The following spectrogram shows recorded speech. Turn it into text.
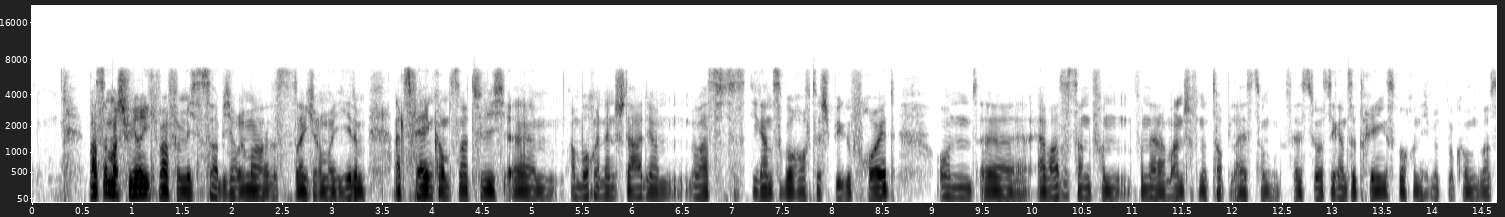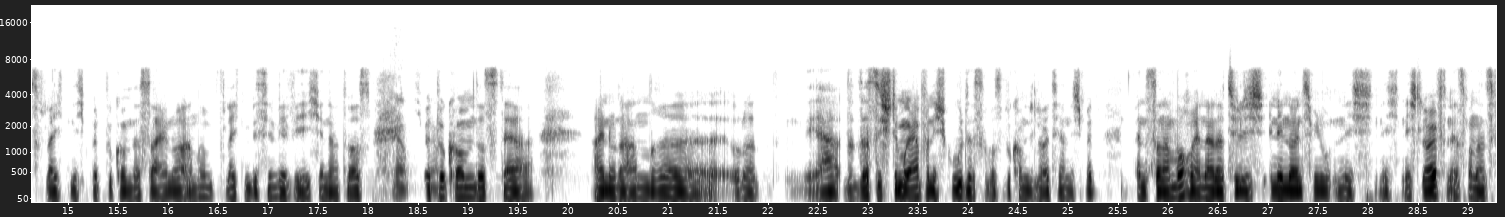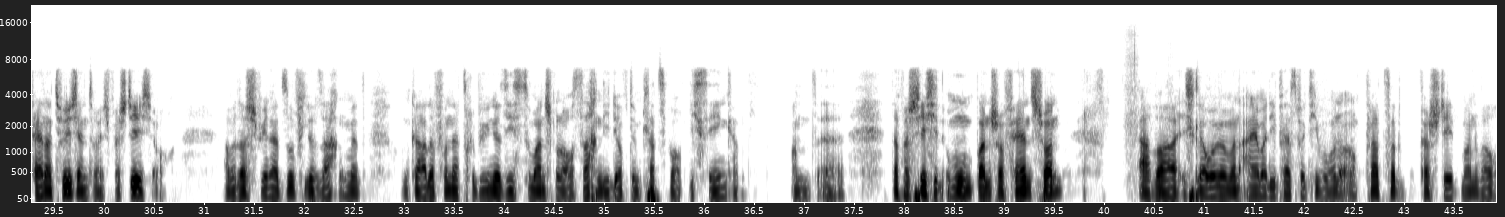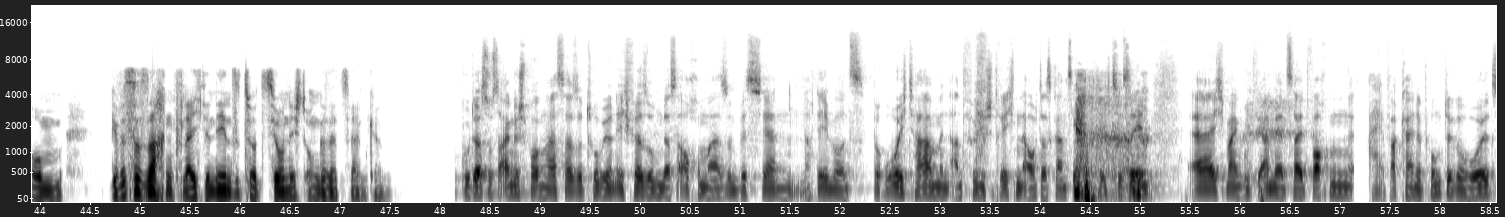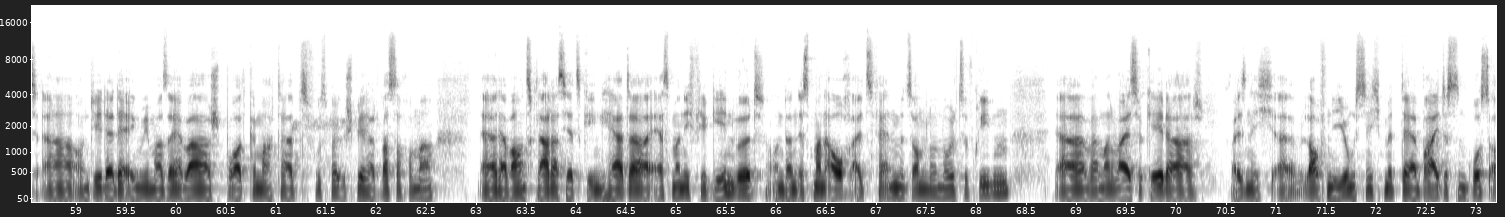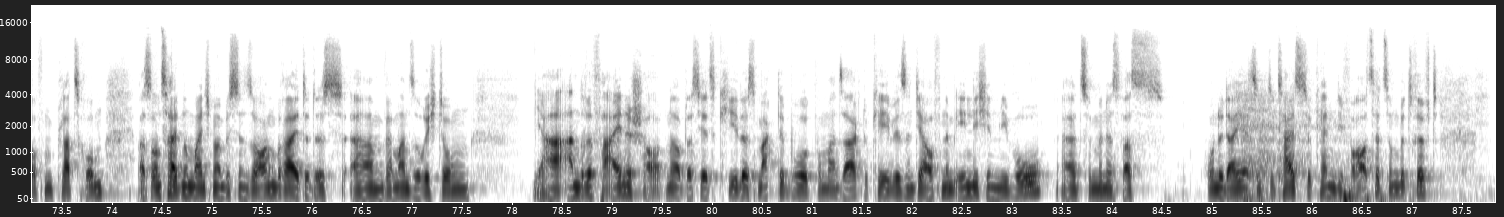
was immer schwierig war für mich, das habe ich auch immer, das sage ich auch immer jedem, als Fan kommst du natürlich ähm, am Wochenende ins Stadion, du hast dich das die ganze Woche auf das Spiel gefreut und äh, erwartest dann von, von der Mannschaft eine Top-Leistung. Das heißt, du hast die ganze Trainingswoche nicht mitbekommen, du hast vielleicht nicht mitbekommen, dass der eine oder andere vielleicht ein bisschen Wehwehchen hat, du hast ja, nicht mitbekommen, ja. dass der ein oder andere äh, oder ja, dass die Stimmung einfach nicht gut ist, das bekommen die Leute ja nicht mit. Wenn es dann am Wochenende natürlich in den 90 Minuten nicht, nicht, nicht läuft, dann ist man als Fan natürlich enttäuscht, verstehe ich auch. Aber da spielen halt so viele Sachen mit und gerade von der Tribüne siehst du manchmal auch Sachen, die du auf dem Platz überhaupt nicht sehen kannst. Und äh, da verstehe ich den Umbandscher Fans schon. Aber ich glaube, wenn man einmal die Perspektive auf Platz hat, versteht man, warum gewisse Sachen vielleicht in den Situationen nicht umgesetzt werden können. Gut, dass du es angesprochen hast. Also Tobi und ich versuchen das auch immer so ein bisschen, nachdem wir uns beruhigt haben, in Anführungsstrichen auch das Ganze wirklich zu sehen. Äh, ich meine, gut, wir haben jetzt seit Wochen einfach keine Punkte geholt äh, und jeder, der irgendwie mal selber Sport gemacht hat, Fußball gespielt hat, was auch immer, äh, da war uns klar, dass jetzt gegen Hertha erstmal nicht viel gehen wird und dann ist man auch als Fan mit so einem 0-0 zufrieden, äh, weil man weiß, okay, da weiß nicht, äh, laufen die Jungs nicht mit der breitesten Brust auf dem Platz rum. Was uns halt nur manchmal ein bisschen Sorgen bereitet ist, ähm, wenn man so Richtung ja, andere Vereine schaut, ne? ob das jetzt Kiel ist, Magdeburg, wo man sagt, okay, wir sind ja auf einem ähnlichen Niveau, äh, zumindest was, ohne da jetzt die Details zu kennen, die Voraussetzungen betrifft.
